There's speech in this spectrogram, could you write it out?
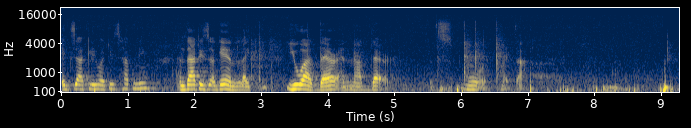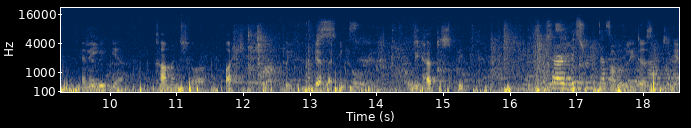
exactly what is happening, and that is again like you are there and not there. It's more like that. Any comments or questions? Please, yeah, let me, we have to speak. Sorry, this room doesn't. Probably doesn't, yeah.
